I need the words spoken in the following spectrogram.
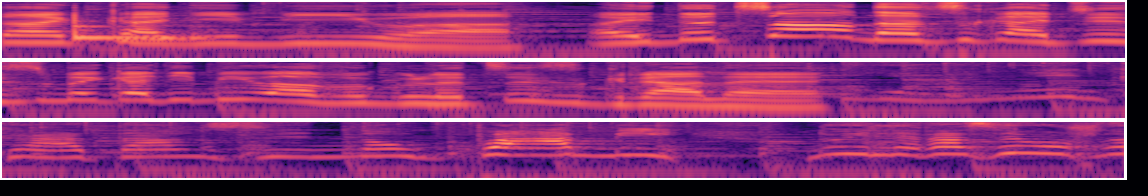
taka niemiła? Ej, no co ona, słuchajcie, jest mega niemiła w ogóle, co jest grane? Ja nie gadam z nobami. No ile razy można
